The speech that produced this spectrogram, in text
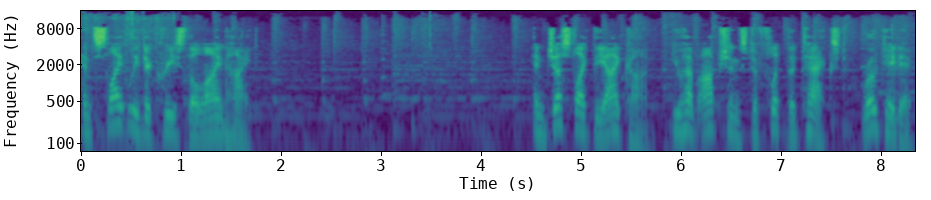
and slightly decrease the line height. And just like the icon, you have options to flip the text, rotate it,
